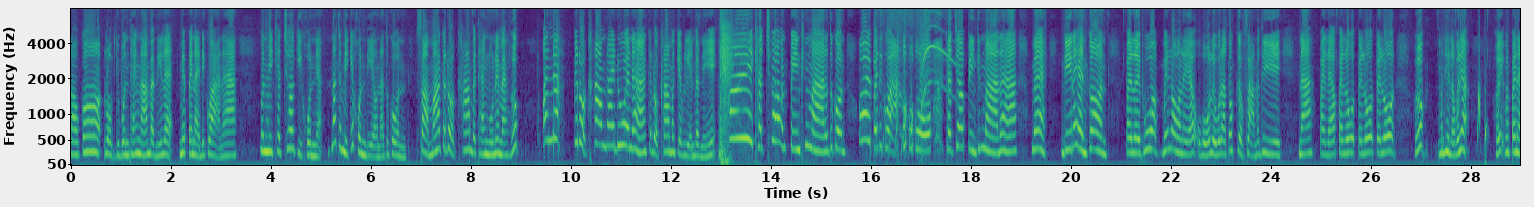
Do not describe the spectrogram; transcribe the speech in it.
เราก็หลบอยู่บนแท้งน้ำแบบนี้แหละ ไม่ไปไหนดีกว่านะคะ มันมีแคชเชอร์กี่คนเนี่ย น่าจะมีแค่คนเดียวนะทุกคน สามารถกระโดดข้ามไปแทงนู้นได้ไหมฮึบอันนะกระโดดข้ามได้ด้วยนะคะกระโดดข้ามมาเก็บเหรียญแบบนี้ เฮ้ยแคชเชอร์มันปีนขึ้นมาแล้วทุกคนเฮ้ยไปดีกว่า โอ้โหแคชเชอร์ปีนขึ้นมานะคะแม่ดีนะเห็นก่อน ไปเลยพวกไม่รอแล้ว โอ้โหเหลือเวลาต้องเกือบสามนาทีนะ ไปแล้วไปโลดไปโลดไปโลด ฮึบมันเห็นแล้ววะเนี่ย เฮ้ย มันไปไหน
